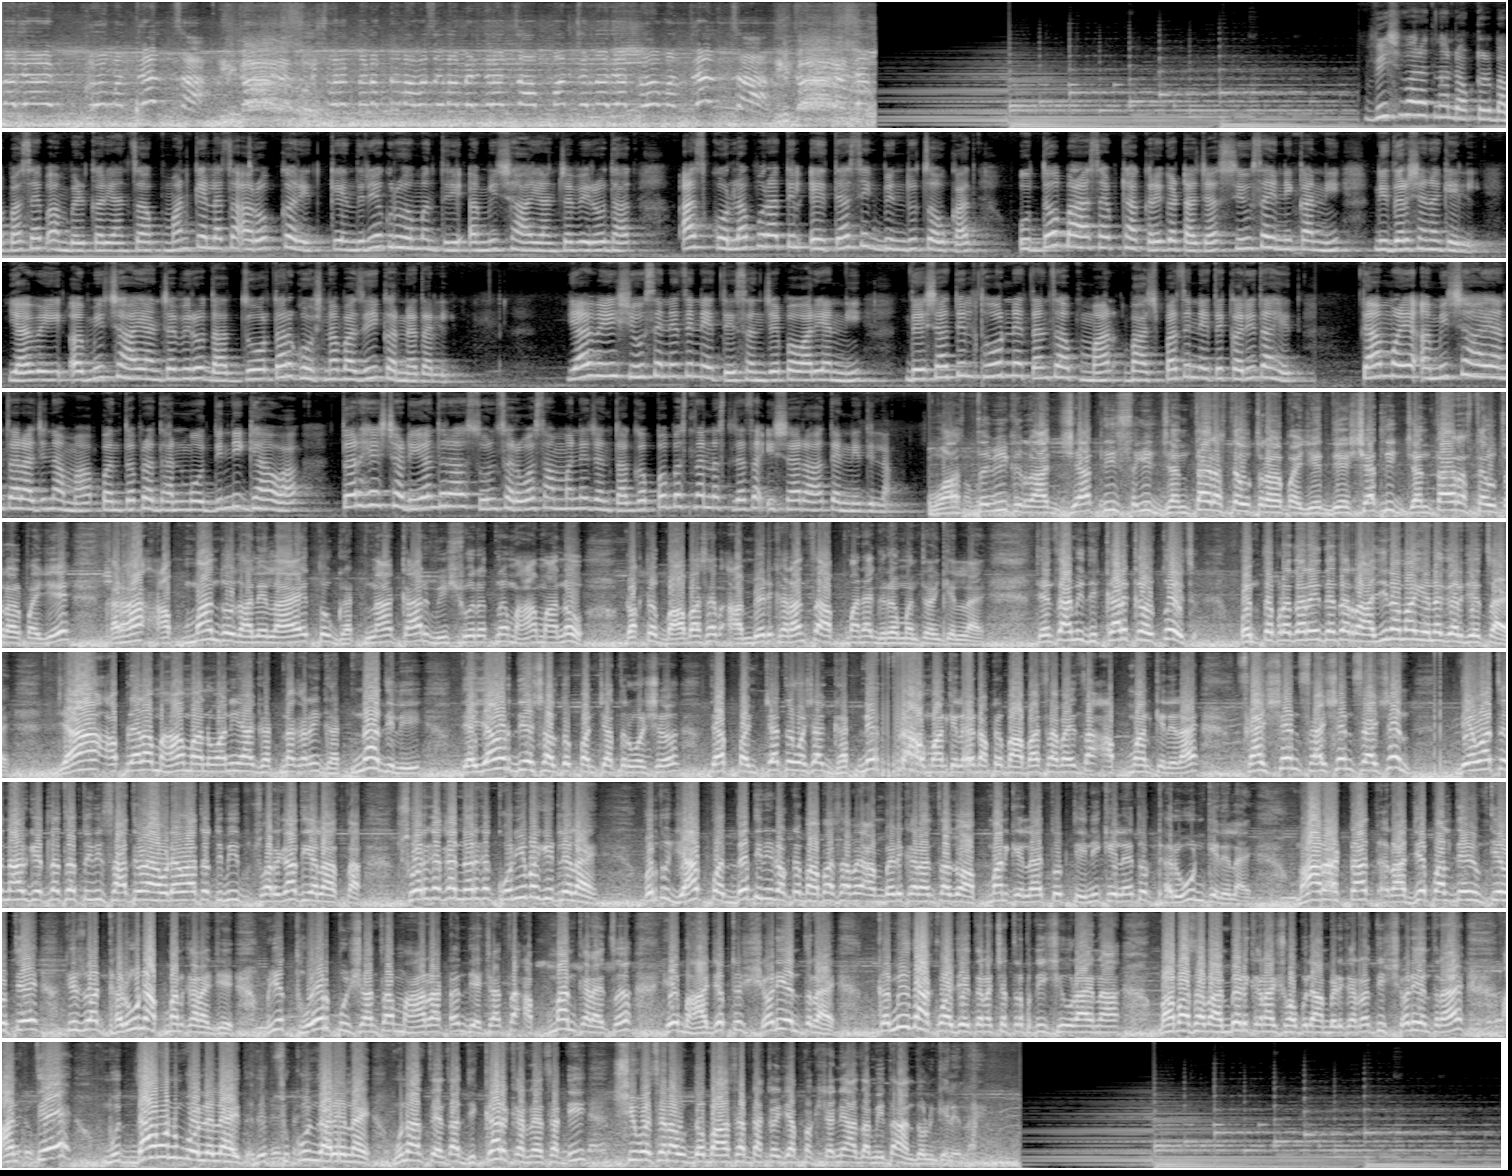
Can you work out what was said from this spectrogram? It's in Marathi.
करणाऱ्या गृहमंत्र्यांचा. विश्वरत्न डॉक्टर बाबासाहेब आंबेडकरांचा अपमान करणाऱ्या गृहमंत्र्यांचा. विश्वरत्न डॉक्टर बाबासाहेब आंबेडकर यांचा अपमान केल्याचा आरोप करीत केंद्रीय गृहमंत्री अमित शहा यांच्या विरोधात आज कोल्हापुरातील ऐतिहासिक बिंदू चौकात उद्धव बाळासाहेब ठाकरे गटाच्या शिवसैनिकांनी निदर्शनं केली. यावेळी अमित शहा यांच्या विरोधात जोरदार घोषणाबाजीही करण्यात आली. यावेळी शिवसेनेचे नेते संजय पवार यांनी देशातील थोर नेत्यांचा अपमान भाजपाचे नेते करीत आहेत. त्यामुळे अमित शहा यांचा राजीनामा पंतप्रधान मोदींनी घ्यावा तर हे षडयंत्र असून सर्वसामान्य जनता गप्प बसणार नसल्याचा इशारा त्यांनी दिला. वास्तविक राज्यातली सगळी जनता रस्त्यावर उतरायला पाहिजे देशातली जनता रस्त्यावर उतरायला पाहिजे. कारण हा अपमान जो झालेला आहे तो घटनाकार विश्वरत्न महामानव डॉक्टर बाबासाहेब आंबेडकरांचा अपमान ह्या गृहमंत्र्यांनी केलेला आहे. त्यांचा आम्ही धिक्कार करतोयच पंतप्रधानांनी त्यांचा राजीनामा घेणं गरजेचं आहे. ज्या आपल्याला महामानवानी ह्या घटनाकारांनी घटना दिली त्याच्यावर देश चालतो पंच्याहत्तर वर्ष. त्या पंच्याहत्तर वर्षात घटनेचा अवमान केलं आहे. डॉक्टर बाबासाहेबांचा अपमान केलेला आहे. Fashion fashion fashion. देवाचं नाव घेतलं तर तुम्ही सात वेळा आवड्या वेळा तर तुम्ही स्वर्गात गेला असता. स्वर्ग का नर्ग कोणी बघितलेला आहे? परंतु ज्या पद्धतीने डॉक्टर बाबासाहेब आंबेडकरांचा जो अपमान केला आहे तो त्यांनी केला आहे तो ठरवून केलेला आहे. महाराष्ट्रात राज्यपाल ते होते ते सुद्धा ठरवून अपमान करायचे. म्हणजे थोर पुरुषांचा महाराष्ट्र देशाचा अपमान करायचं हे भाजपचं षडयंत्र आहे. कमी दाखवायचे त्यांना छत्रपती शिवरायांना बाबासाहेब आंबेडकरांना शाहू आंबेडकरांना ती षडयंत्र आहे. आणि ते मुद्दाहून बोललेले आहेत ते चुकून झालेलं नाही. म्हणून आज त्यांचा धिक्कार करण्यासाठी शिवसेना उद्धव बाळासाहेब ठाकरेच्या पक्षाने आज आम्ही इथं आंदोलन केलेलं आहे.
